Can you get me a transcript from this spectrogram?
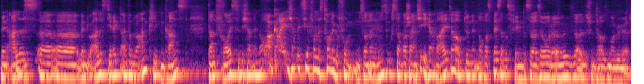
Wenn alles, äh, äh, wenn du alles direkt einfach nur anklicken kannst, dann freust du dich halt nicht mehr, oh geil, ich habe jetzt hier voll das Tolle gefunden, sondern du suchst dann wahrscheinlich eher weiter, ob du nicht noch was Besseres findest oder so, oder äh, ist alles schon tausendmal gehört.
